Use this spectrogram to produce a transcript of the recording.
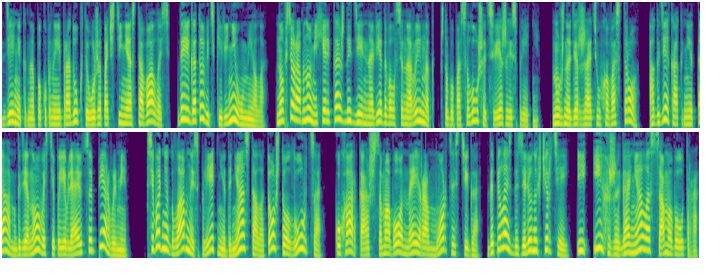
Денег на покупные продукты уже почти не оставалось, да и готовить Кири не умела. Но все равно Михель каждый день наведывался на рынок, чтобы послушать свежие сплетни. Нужно держать ухо востро. А где, как не там, где новости появляются первыми? Сегодня главной сплетней дня стало то, что Лурца, кухарка аж самого Нейра Морцестига, допилась до зеленых чертей, и их же гоняла с самого утра.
